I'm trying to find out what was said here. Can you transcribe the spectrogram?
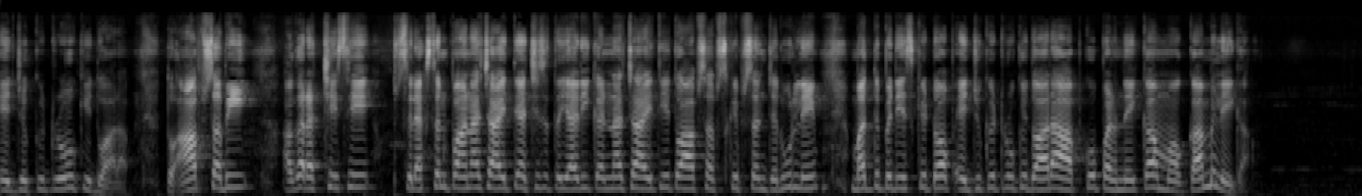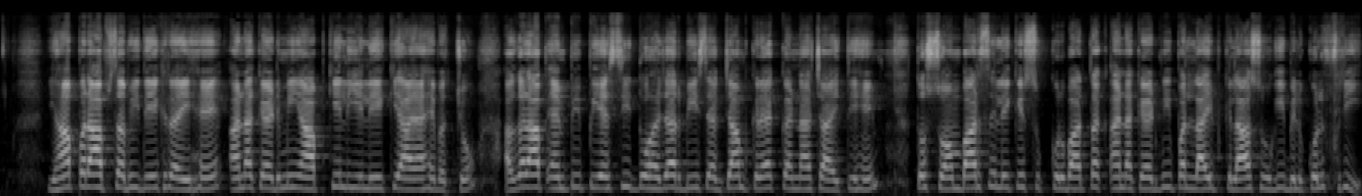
एजुकेटरों के द्वारा। तो आप सभी अगर अच्छे से सिलेक्शन पाना चाहते हैं, अच्छे से तैयारी करना चाहते हैं तो आप सब्सक्रिप्शन ज़रूर लें। मध्य प्रदेश के टॉप एजुकेटरों के द्वारा आपको पढ़ने का मौका मिलेगा। यहाँ पर आप सभी देख रहे हैं, अन अकेडमी आपके लिए लेके आया है बच्चों। अगर आप M P P S C दो हज़ार बीस एग्ज़ाम क्रैक करना चाहते हैं तो सोमवार से लेकर शुक्रवार तक अन अकेडमी पर लाइव क्लास होगी बिल्कुल फ्री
